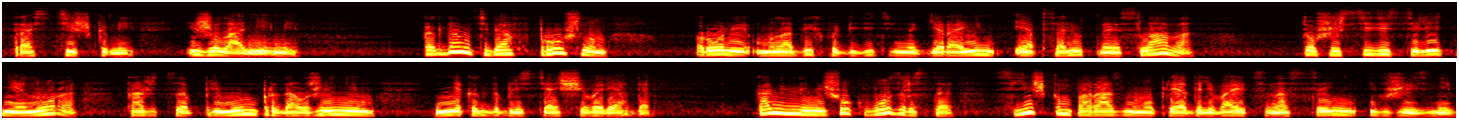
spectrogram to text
страстишками и желаниями. Когда у тебя в прошлом роли молодых победительных героинь и абсолютная слава, то шестидесятилетняя Нора – кажется прямым продолжением некогда блестящего ряда. Каменный мешок возраста слишком по-разному преодолевается на сцене и в жизни.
